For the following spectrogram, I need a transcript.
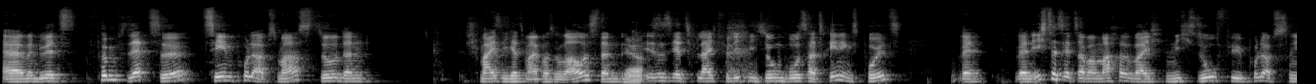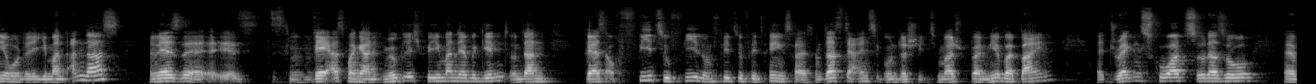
äh, wenn du jetzt fünf Sätze, zehn Pull-Ups machst, so, dann schmeiße ich jetzt mal einfach so raus, dann ja. ist es jetzt vielleicht für dich nicht so ein großer Trainingspuls. Wenn, wenn ich das jetzt aber mache, weil ich nicht so viel Pull-Ups trainiere oder jemand anders, dann wäre es, äh, das wäre erstmal gar nicht möglich für jemanden, der beginnt und dann wäre es auch viel zu viel und viel zu viel Trainingsreiz. Und das ist der einzige Unterschied. Zum Beispiel bei mir bei Beinen, äh, Dragon Squats oder so, äh,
